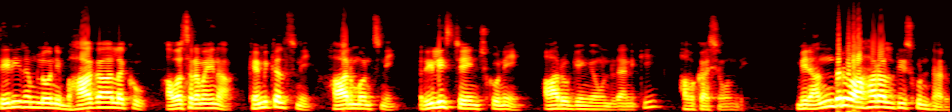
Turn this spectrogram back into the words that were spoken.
శరీరంలోని భాగాలకు అవసరమైన కెమికల్స్ని హార్మోన్స్ని రిలీజ్ చేయించుకొని ఆరోగ్యంగా ఉండడానికి అవకాశం ఉంది. మీరు అందరూ ఆహారాలు తీసుకుంటున్నారు.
